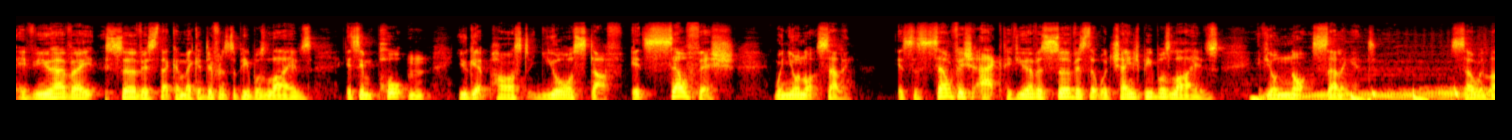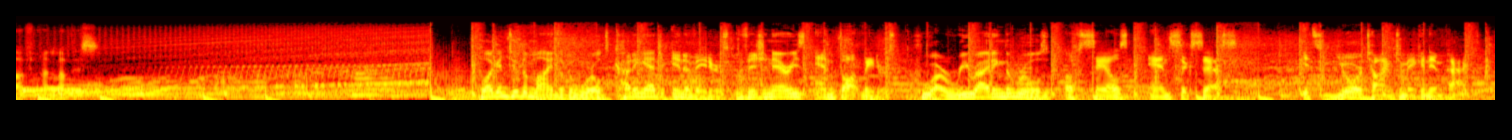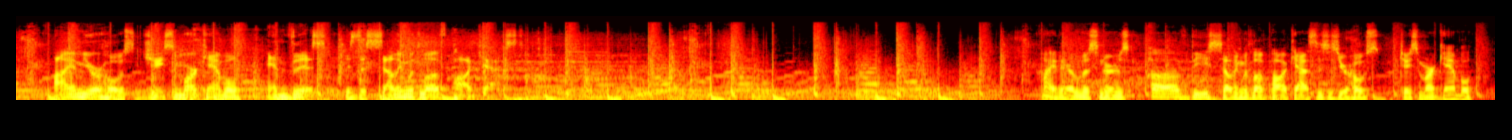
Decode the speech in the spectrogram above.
If you have a service that can make a difference to people's lives, it's important you get past your stuff. It's selfish when you're not selling. It's a selfish act if you have a service that will change people's lives if you're not selling it. Sell with love. I love this. Plug into the minds of the world's cutting edge innovators, visionaries, and thought leaders who are rewriting the rules of sales and success. It's your time to make an impact. I am your host, Jason Mark Campbell, and this is the Selling with Love podcast. Hi there, listeners of the Selling with Love podcast. This is your host, Jason Mark Campbell.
